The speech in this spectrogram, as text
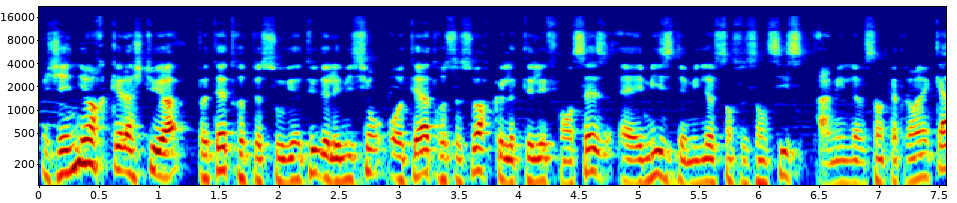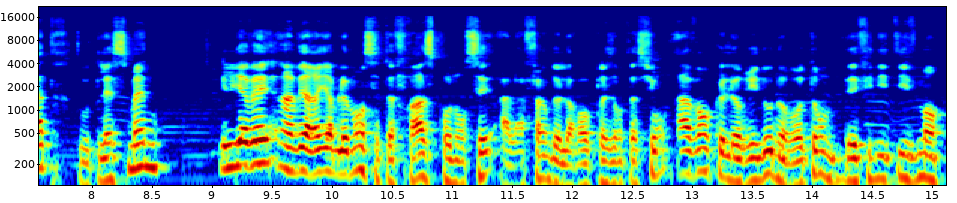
J'ignore quel âge tu as. Peut-être te souviens-tu de l'émission Au théâtre ce soir que la télé française a émise de 1966 à 1984, toutes les semaines. Il y avait invariablement cette phrase prononcée à la fin de la représentation avant que le rideau ne retombe définitivement.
